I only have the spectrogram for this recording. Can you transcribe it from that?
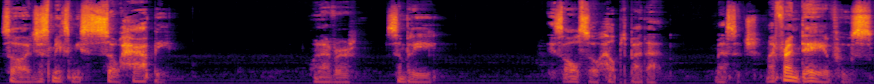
So it just makes me so happy whenever somebody is also helped by that message. My friend Dave, who's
